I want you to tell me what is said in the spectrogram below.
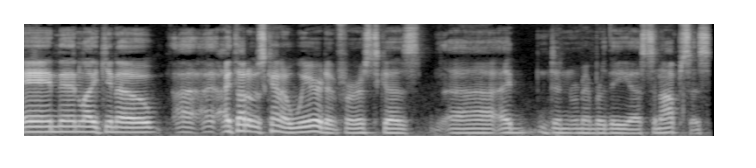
and then like you know, I, I thought it was kind of weird at first because uh, I didn't remember the uh, synopsis,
